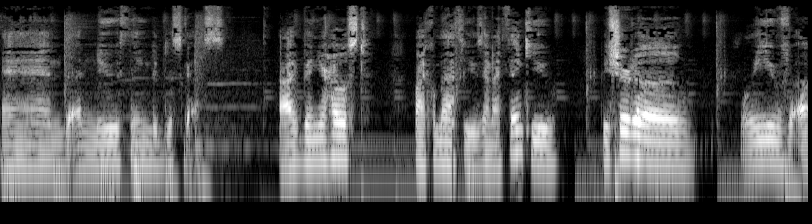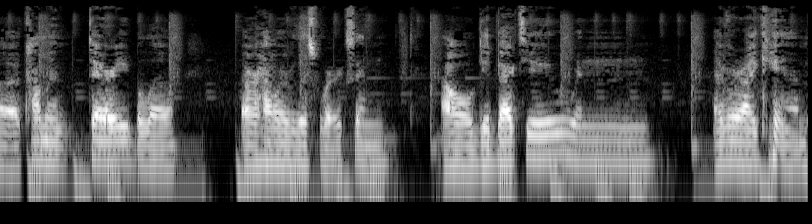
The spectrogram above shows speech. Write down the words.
and a new thing to discuss. I've been your host, Michael Matthews, and I thank you. Be sure to leave a commentary below, or however this works, and I'll get back to you whenever I can.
